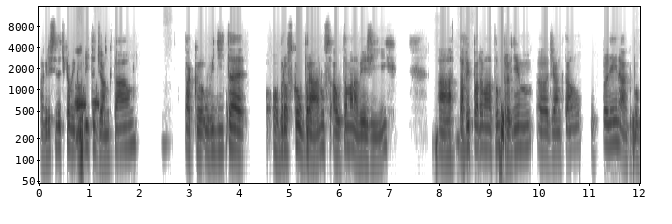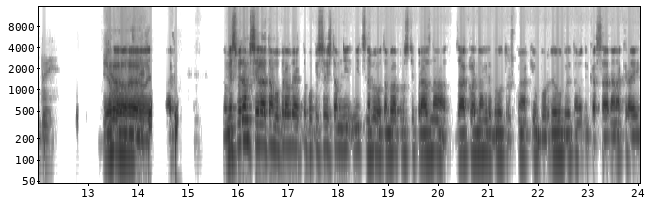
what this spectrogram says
A když si teďka vygooglíte Junktown, tak uvidíte obrovskou bránu s autama na věžích a ta vypadala na tom prvním uh, Junktownu úplně jinak, Bobby. Jo, jo, jo. No my jsme tam přijeli a tam opravdu, jak to popisuješ, tam nic nebylo. Tam byla prostě prázdná základna, kde bylo trošku nějakého bordelu, byly tam jedny kasárna na kraji.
